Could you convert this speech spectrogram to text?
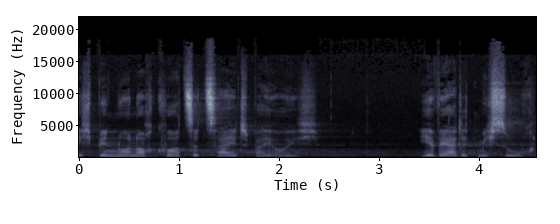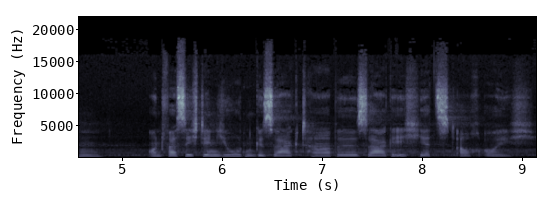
ich bin nur noch kurze Zeit bei euch. Ihr werdet mich suchen, und was ich den Juden gesagt habe, sage ich jetzt auch euch.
